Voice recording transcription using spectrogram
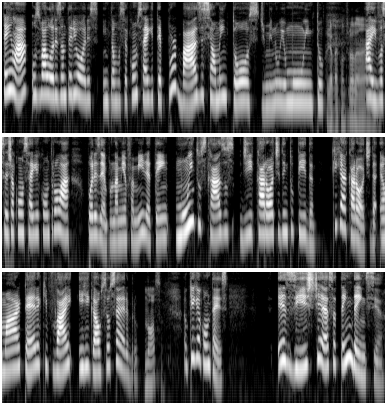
tem lá os valores anteriores. Então você consegue ter por base se aumentou, se diminuiu muito. Já vai controlando. Aí você já consegue controlar. Por exemplo, na minha família tem muitos casos de carótida entupida. O que é a carótida? É uma artéria que vai irrigar o seu cérebro. Nossa. O que que acontece? Existe essa tendência,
